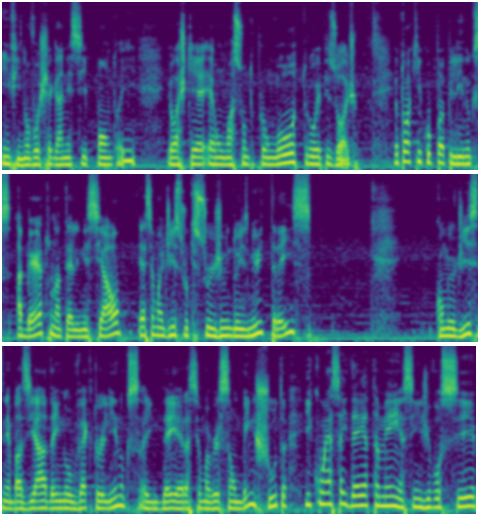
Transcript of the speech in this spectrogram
Enfim, não vou chegar nesse ponto aí. Eu acho que é, é um assunto para um outro episódio. Eu estou aqui com o Pup Linux aberto na tela inicial. Essa é uma distro que surgiu em 2003. Como eu disse, né, baseada aí no Vector Linux, a ideia era ser uma versão bem enxuta e com essa ideia também assim de você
